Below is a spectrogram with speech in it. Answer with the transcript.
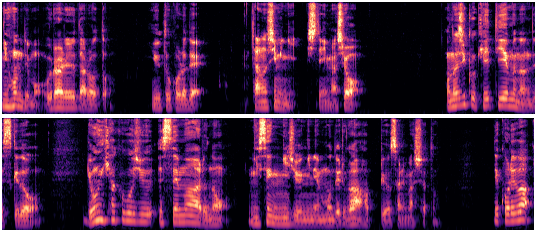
日本でも売られるだろうというところで楽しみにしてみましょう。同じく KTM なんですけど 450SMR の2022年モデルが発表されましたとでこれは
